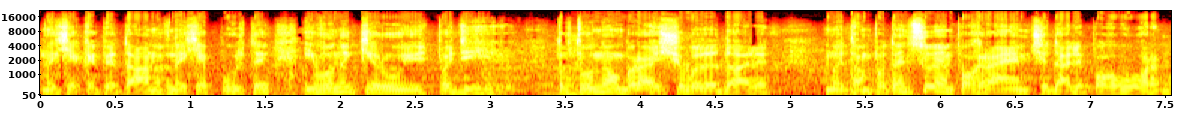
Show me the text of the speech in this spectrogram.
В них є капітан, в них є пульти, і вони керують подією. Тобто вони обирають, що буде далі. Ми там потанцюємо, пограємо чи далі поговоримо.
